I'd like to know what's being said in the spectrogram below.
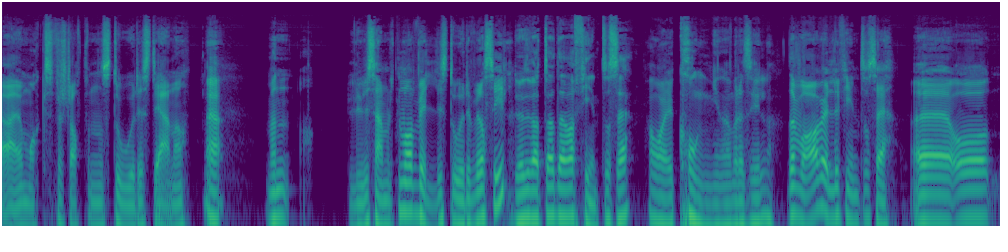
er jo Max Verstappen den store stjerna. Ja. Men Louis Hamilton var veldig stor i Brasil. Du vet du, Det var fint å se. Han var jo kongen av Brasil. Da. Det var veldig fint å se. Uh, og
